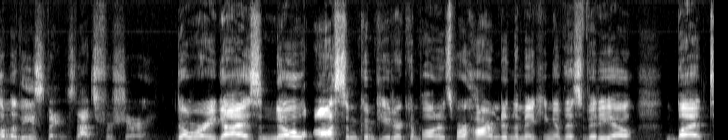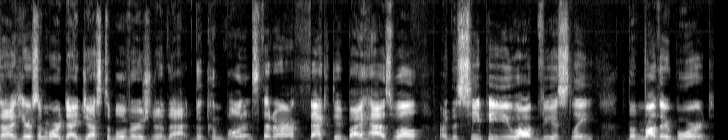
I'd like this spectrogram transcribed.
Some of these things, that's for sure. Don't worry guys, no awesome computer components were harmed in the making of this video, but uh, here's a more digestible version of that. The components that are affected by Haswell are the CPU obviously, the motherboard,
